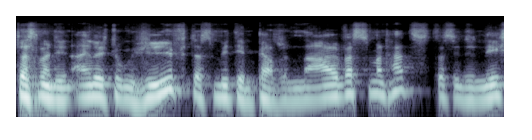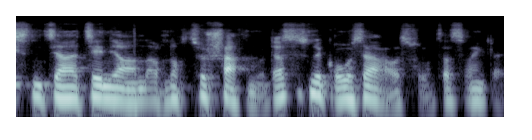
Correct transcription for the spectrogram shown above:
dass man den Einrichtungen hilft, das mit dem Personal, was man hat, das in den nächsten zehn Jahren auch noch zu schaffen. Und das ist eine große Herausforderung. Das sage ich gleich.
